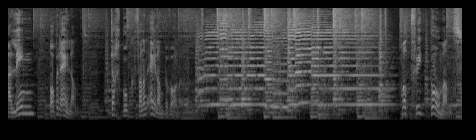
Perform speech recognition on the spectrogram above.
Alleen op een eiland. Dagboek van een eilandbewoner. Godfried Bomans.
